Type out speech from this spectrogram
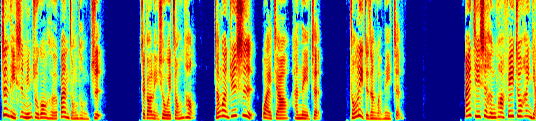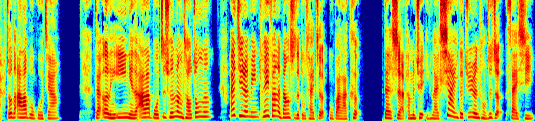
政体是民主共和半总统制，最高领袖为总统，掌管军事、外交和内政，总理则掌管内政。埃及是横跨非洲和亚洲的阿拉伯国家，在二零一一年的阿拉伯之春浪潮中呢。埃及人民推翻了当时的独裁者穆巴拉克，但是啊，他们却迎来下一个军人统治者塞西。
